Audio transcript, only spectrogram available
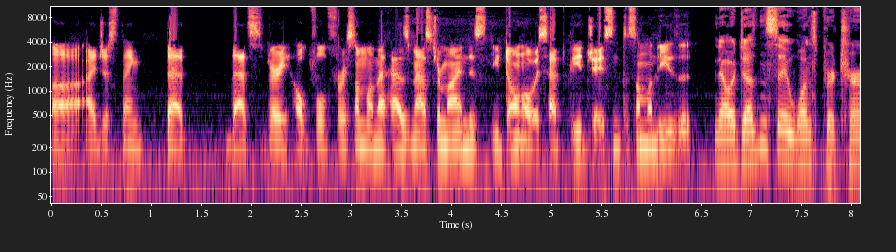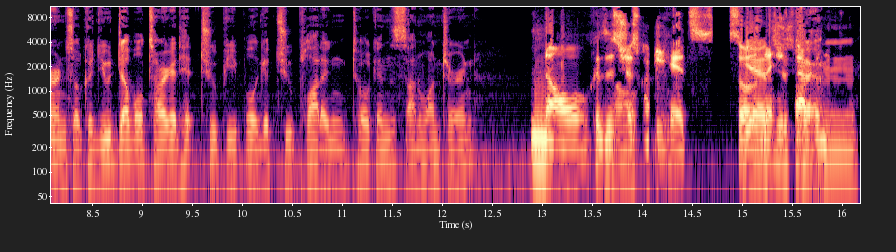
uh, I just think that that's very helpful for someone that has mastermind. Is you don't always have to be adjacent to someone to use it. Now it doesn't say once per turn, so could you double target, hit two people, and get two plotting tokens on one turn? No, because it's No. just when he hits. So yeah, the it's hits just happen. checking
